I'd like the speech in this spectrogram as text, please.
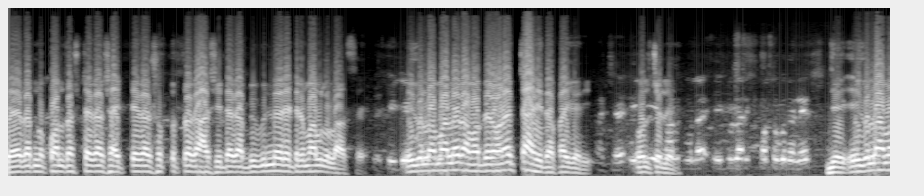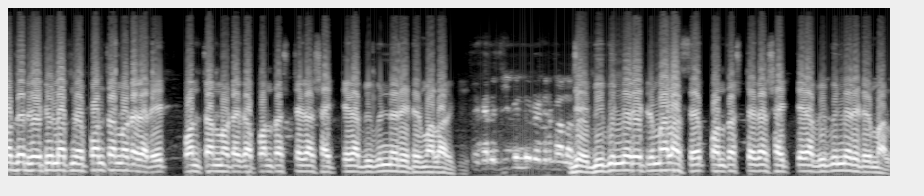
দেখা আপনার পঞ্চাশ টাকা ষাট টাকা সত্তর টাকা আশি টাকা বিভিন্ন রেটের মালগুলো আছে। এগুলো মালের আমাদের অনেক চাহিদা পাইকারি আচ্ছা যে হোলসেলের রেট যে এগুলো আমাদের রেট হলো আপনার পঞ্চান্ন টাকা রেট পঞ্চান্ন টাকা পঞ্চাশ টাকা ষাট টাকা বিভিন্ন রেটের মাল আর কি। এখানে বিভিন্ন রেটের মাল আছে। যে বিভিন্ন রেটের মাল আছে পঞ্চাশ টাকা ষাট টাকা বিভিন্ন রেটের মাল।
